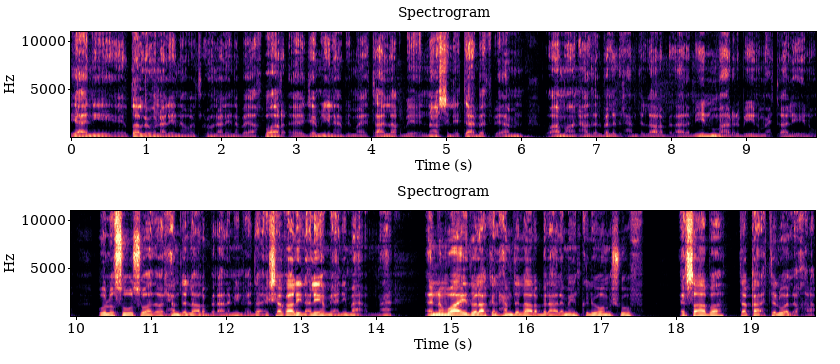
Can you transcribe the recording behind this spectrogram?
يعني يطلعون علينا ويطلعون علينا بأخبار آه، جميلة بما يتعلق بالناس اللي تعبث بأمن وأمان هذا البلد. الحمد لله رب العالمين. مهربين ومحتالين ولصوص وهذا والحمد لله رب العالمين شغالين عليهم يعني مع مع أنهم وايد ولكن الحمد لله رب العالمين كل يوم نشوف عصابة تقع تلو الأخرى.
